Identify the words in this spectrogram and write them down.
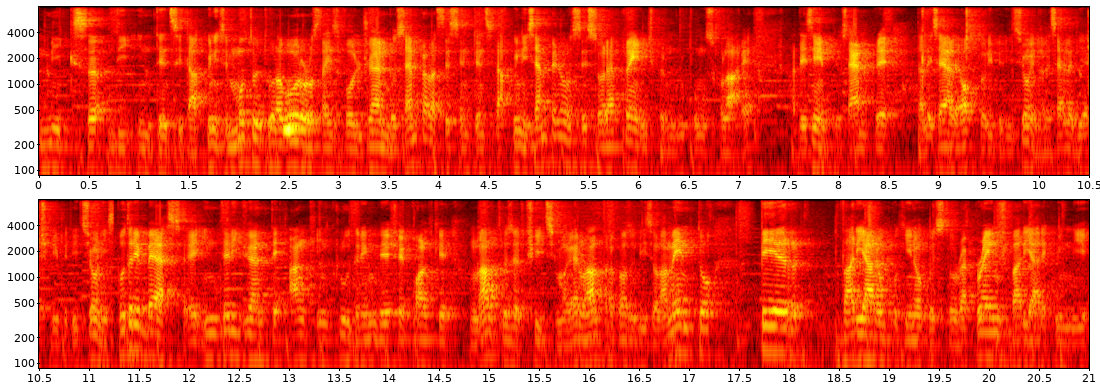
mix di intensità quindi se molto del tuo lavoro lo stai svolgendo sempre alla stessa intensità quindi sempre nello stesso rep range per un gruppo muscolare ad esempio sempre dalle 6 alle 8 ripetizioni, dalle 6 alle 10 ripetizioni, potrebbe essere intelligente anche includere invece qualche un altro esercizio, magari un'altra cosa di isolamento per variare un pochino questo rep range, variare quindi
